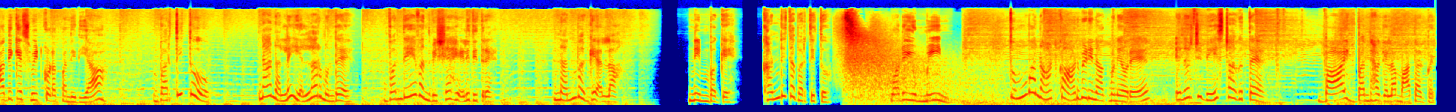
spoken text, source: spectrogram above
ಅದಕ್ಕೆ ಸ್ವೀಟ್ ಕೊಡಕ್ ಬಂದಿದೀಯಾ? ಬರ್ತಿತ್ತು. ನಾನಲ್ಲೇ ಎಲ್ಲರ ಮುಂದೆ ಒಂದೇ ಒಂದ್ ವಿಷಯ ಹೇಳಿದಿದ್ರೆ. ನನ್ ಬಗ್ಗೆ ಅಲ್ಲ ನಿಮ್ ಬಗ್ಗೆ ಖಂಡಿತ ಬರ್ತಿತ್ತು. ವಾಟ್ ಯು ಮೀನ್ ತುಂಬಾ ನಾಟಕ ಆಡ್ಬೇಡಿ ನಾಗಮಣಿ ಅವರೇ. ಎನರ್ಜಿ ವೇಸ್ಟ್ ಆಗುತ್ತೆ. ಬಾಯಿಗೆ ಬಂದ ಹಾಗೆಲ್ಲ ಮಾತಾಡ್ಬೇಡ.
